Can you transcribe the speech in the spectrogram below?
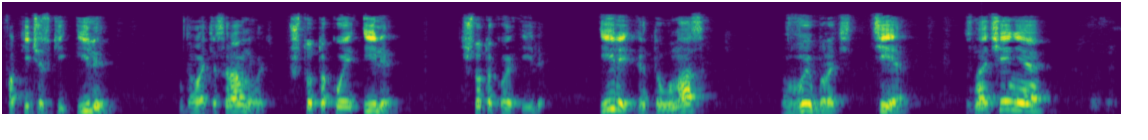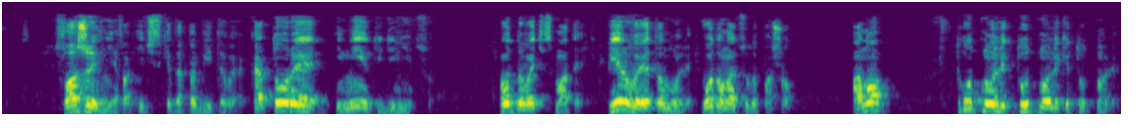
фактически или. Давайте сравнивать. Что такое или? Что такое или? Или это у нас выбрать те значения, сложения фактически, да, побитовые, которые имеют единицу. Вот давайте смотреть. Первое это нолик. Вот он отсюда пошел. Оно тут нолик, тут нолик и тут нолик.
